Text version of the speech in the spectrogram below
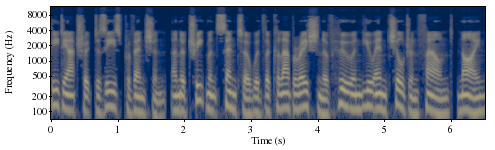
pediatric disease prevention, and a treatment center with the collaboration of WHO and UN Children Found. 9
